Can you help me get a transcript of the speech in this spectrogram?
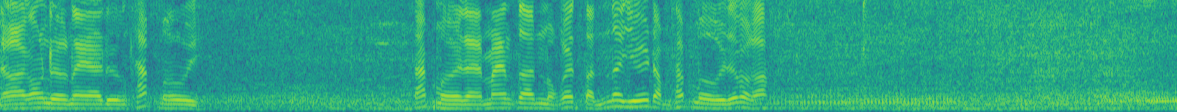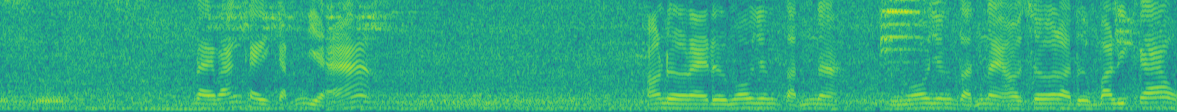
Rồi con đường này là đường Tháp 10 Tháp 10 là mang tên một cái tỉnh ở dưới đồng Tháp 10 đó bà con. Đây bán cây cảnh giả. Con đường này đường Ngô Nhân Tịnh nè. Đường Ngô Nhân Tịnh này hồi xưa là đường Ba Ly Cao.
